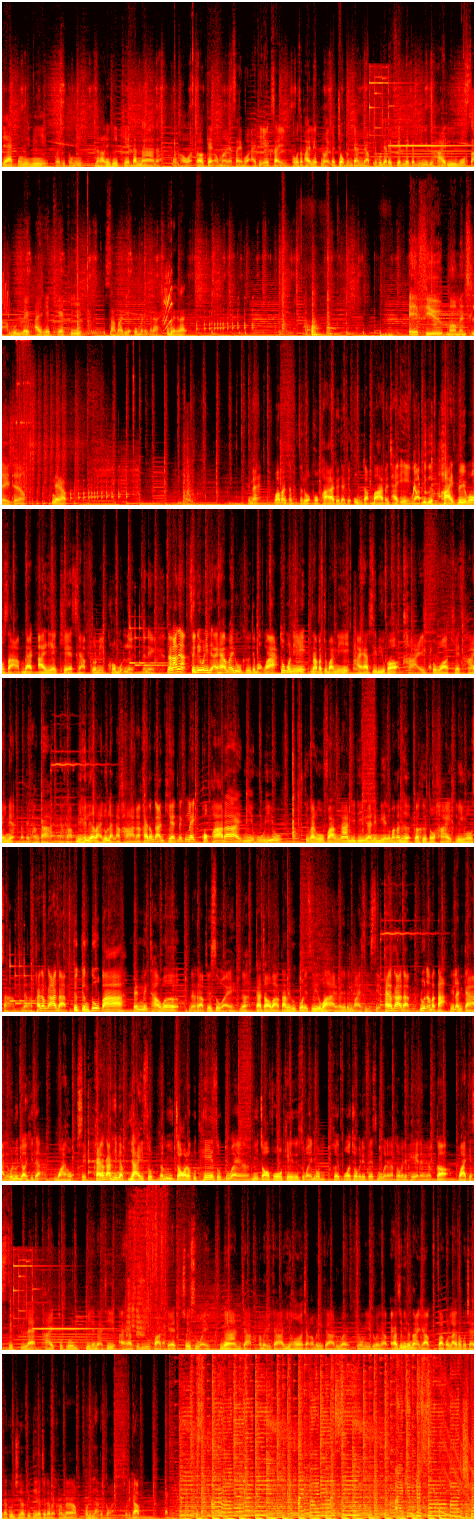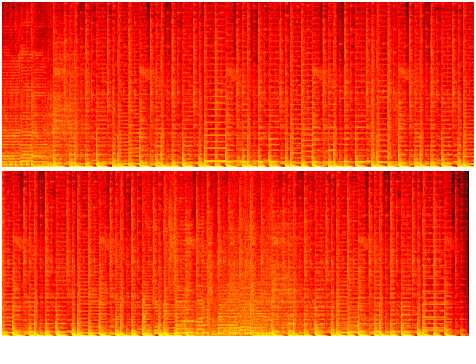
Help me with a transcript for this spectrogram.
แจ็คตรงนี้นี่เปิดปิดตรงนี้นะครับนี่คือเคสด้านหน้านะของเขาอะแล้วก็แกะออกมาเนี่ยใส่บอร์ด ITX ใส่ power supply เล็กหน่อยก็จบเหมือนกันครับถ้าคุณอยากได้เคสเล็กแบบนี้นี่คือ High Revo 3 รุ่นเล็ก ITX เคสที่สามารถที่จะอุ้มไปไหนก็ได้อุ้มไปไหนก็ได้ A few moments later. เนี่ยครับ เห็นไหม ว่ามันสะดวกพกพาได้จนอยากจะอุ้มกลับบ้านไปใช้เองครับ นี่คือ High Revo 3 Black IDX Case ครับ ตัวนี้ครบหมดเลยนั่นเอง ดังนั้นเนี่ยสิ่งที่วันนี้ที่ i have มาให้ดูคือจะบอกว่าทุกวันนี้ณปัจจุบันนี้ i have CPU ก็ขายตัวเคส High เนี่ยแบบเป็นทางการนะครับมีให้เลือกหลายรุ่นหลายราคานะใครต้องการเคสเล็ก ๆ พกพาได้มีหูหิ้วที่แขวนหูฟังงานดีๆ งานเนียนๆก็ว่างั้นเถอะก็คือตัว High Level 3นะครับใครต้องการแบบตึกกึ่งตู้ปลาเป็น Mid Tower นะครับสวยๆนะการ์ดจอวางตั้งในทุกตัวในซีรีส์ Y ก็จะเป็น Y 40ใครต้องการแบบรุ่นอมตะนิรันดร์การหรือว่ารุ่นยอดฮิตอะ Y 60ใครต้องการที่แบบใหญ่สุด แล้วมีจอแล้วกูเท่สุดด้วยนะมีจอ 4K สวยๆที่ผมเคยโพสต์โชว์ไปใน Facebook นะครับโชว์ไปในเพจนะครับก็ Y 70และ High ทุกรุ่น มีจำหน่ายที่ I have CPU ฝากเคสสวยๆงานจากอเมริกายี่ห้อจากอเมริกาด้วยตรงนี้ด้วยครับ I have CPU จำหน่ายครับฝากกดไลค์ฝากกดแชร์ถ้าคุณเชื่อคลิปนี้แล้วเจอกันใหม่ครั้งหน้าวันนี้ลาไปก่อนสวัสดีครับ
